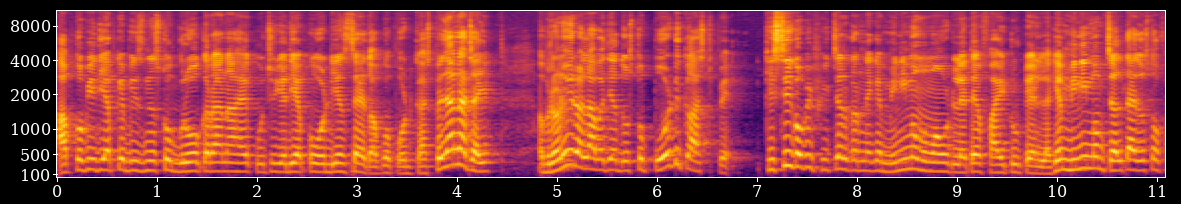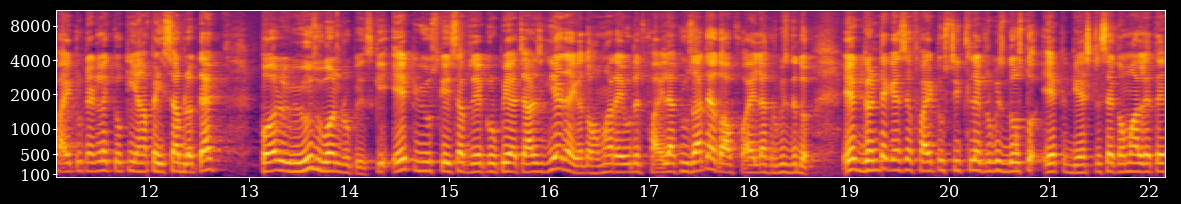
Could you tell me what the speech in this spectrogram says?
आपको भी यदि आपके बिज़नेस को ग्रो कराना है, कुछ यदि आपको ऑडियंस है तो आपको पॉडकास्ट पे जाना चाहिए। अब रणवीर अलावजिया, दोस्तों पॉडकास्ट पे किसी को भी फीचर करने के मिनिमम अमाउंट लेते हैं फाइव टू टेन लाख या मिनिमम चलता है दोस्तों फाइव टू टेन लाख क्योंकि यहाँ पे हिसाब लगता है पर व्यूज़ वन रुपीज़ की। एक व्यूज़ के हिसाब से एक रुपया चार्ज किया जाएगा तो हमारा एवरेज फाइव लाख व्यूज़ आते हैं तो आप फाइव लाख रुपीज़ दे दो। एक घंटे कैसे five to six lakh rupees दोस्तों एक गेस्ट से कमा लेते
